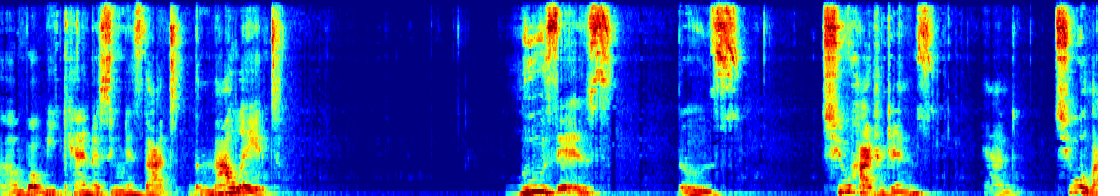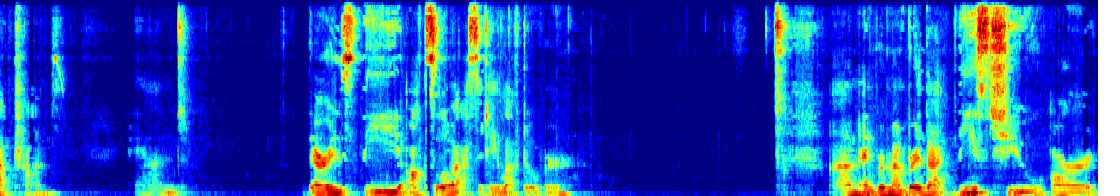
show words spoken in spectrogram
um, what we can assume is that the malate loses those two hydrogens and two electrons and there is the oxaloacetate left over. Um, and remember that these two are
